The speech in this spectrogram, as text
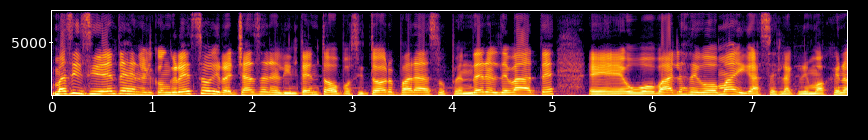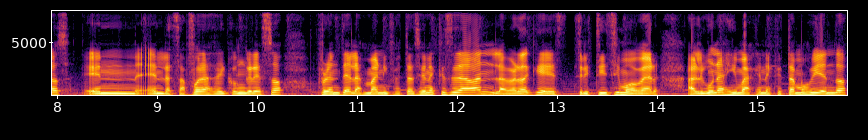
Más incidentes en el Congreso y rechazan el intento opositor para suspender el debate. Eh, hubo balas de goma y gases lacrimógenos en, en las afueras del Congreso frente a las manifestaciones que se daban. La verdad que es tristísimo ver algunas imágenes que estamos viendo.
